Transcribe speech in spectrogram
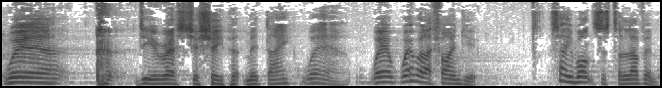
where do you rest your sheep at midday? Where? Where, where will I find you? So he wants us to love him.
